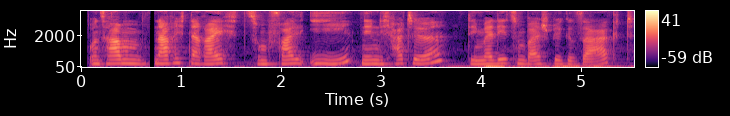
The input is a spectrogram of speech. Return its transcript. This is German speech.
Uns haben Nachrichten erreicht zum Fall I, nämlich hatte die Melli zum Beispiel gesagt,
